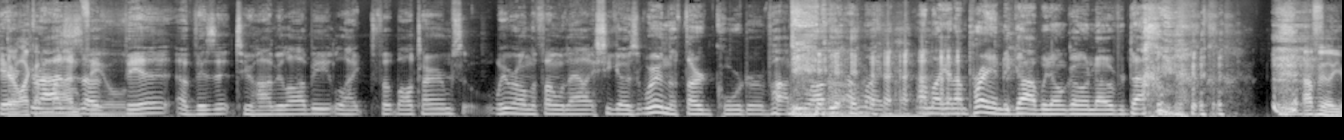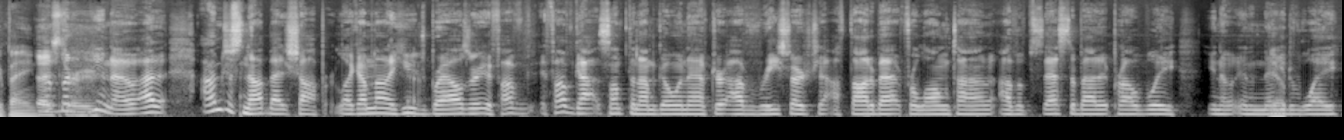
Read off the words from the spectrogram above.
They're like a characterizes a, minefield. vi- a visit to Hobby Lobby like football terms, we were on the phone with Alex. She goes, "We're in the third quarter of Hobby Lobby." I'm like, I'm like, and I'm praying to God we don't go into overtime. I feel your pain. That's but true. you know, I I'm just not that shopper. Like I'm not a huge browser. If I've if I've got something I'm going after, I've researched it. I've thought about it for a long time. I've obsessed about it, probably you know in a negative way.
